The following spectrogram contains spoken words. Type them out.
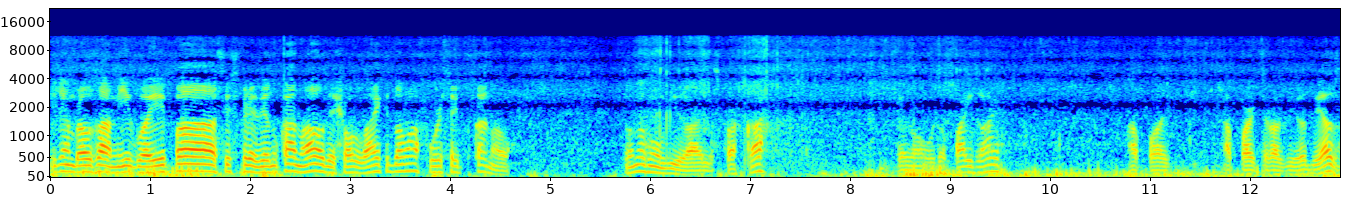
E lembrar os amigos aí para se inscrever no canal, deixar o like e dar uma força aí pro canal. Então nós vamos virar elas para cá pegar uma paisagem a parte, a parte traseira dela.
